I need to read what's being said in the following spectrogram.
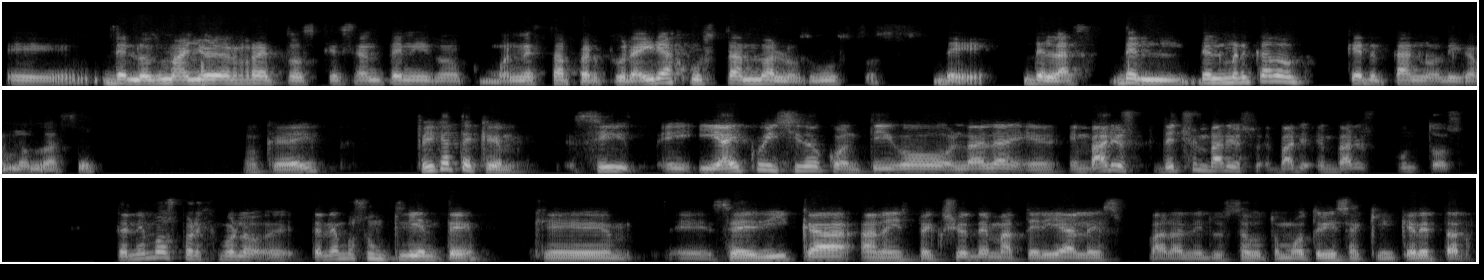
eh, de los mayores retos que se han tenido como en esta apertura, ir ajustando a los gustos de, de las, del, del, mercado queretano, digámoslo así. Ok. Fíjate que sí, y, ahí coincido contigo, Lala, en, varios, de hecho en varios, en varios puntos. Tenemos, por ejemplo, eh, tenemos un cliente que eh, se dedica a la inspección de materiales para la industria automotriz aquí en Querétaro.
